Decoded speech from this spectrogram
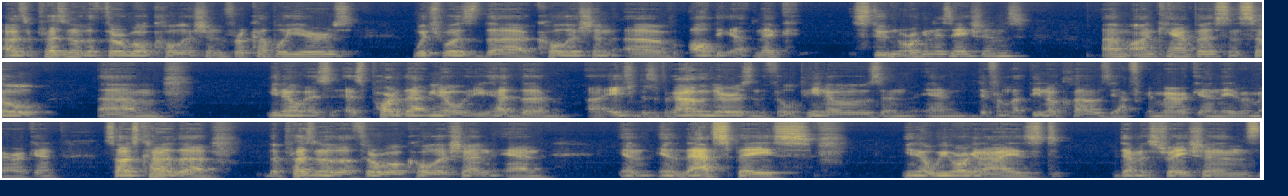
I was the president of the Third World Coalition for a couple years, which was the coalition of all the ethnic student organizations um, on campus. And so, um, you know, as, as part of that, you know, you had the uh, Asian Pacific Islanders and the Filipinos and, and different Latino clubs, the African American, Native American. So I was kind of the, the president of the Third World Coalition. And in, in that space, you know, we organized demonstrations.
